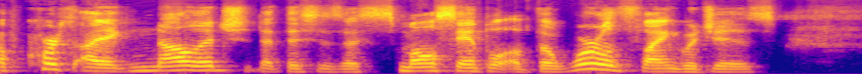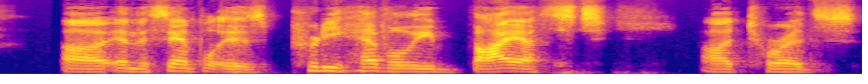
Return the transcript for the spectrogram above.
Of course, I acknowledge that this is a small sample of the world's languages, uh, and the sample is pretty heavily biased uh, towards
